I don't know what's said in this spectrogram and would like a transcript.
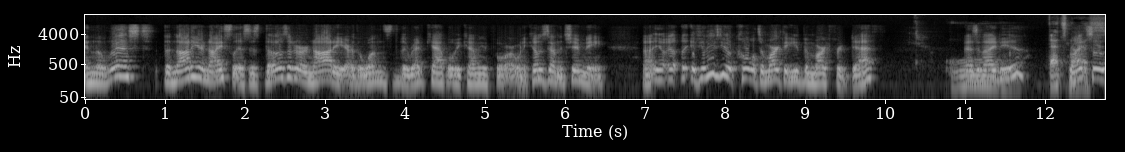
And the list, the naughty or nice list, is those that are naughty are the ones the red cap will be coming for. When he comes down the chimney, uh, you know, if he leaves you a coal, a mark that you've been marked for death. As an idea, That's right? nice. So,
